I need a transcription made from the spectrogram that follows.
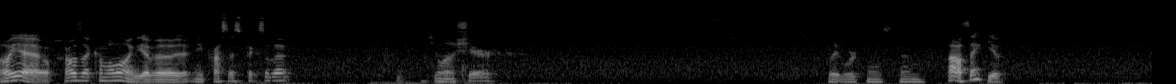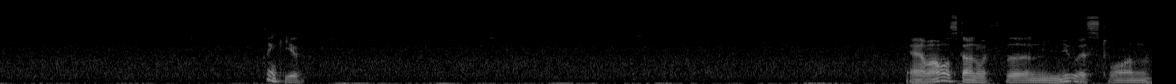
Oh yeah, how's that come along? Do you have uh, any process pics of that? Do you want to share? Late working on them. Oh, thank you. Thank you. Yeah, I'm almost done with the newest one.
